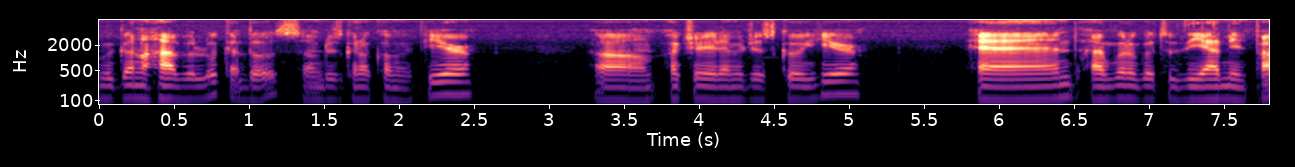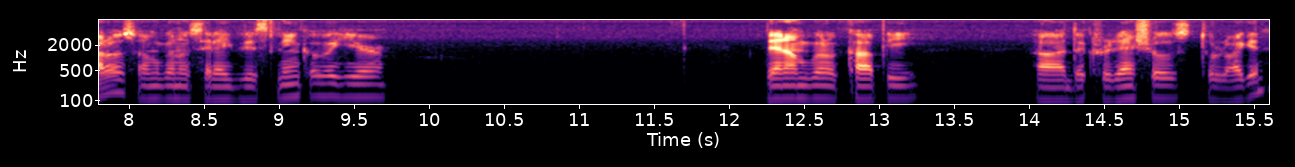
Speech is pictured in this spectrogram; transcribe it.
we're gonna have a look at those. So I'm just gonna come up here. Um, actually let me just go here. And I'm to go to the admin panel. So I'm to select this link over here. Then I'm to copy uh, the credentials to login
